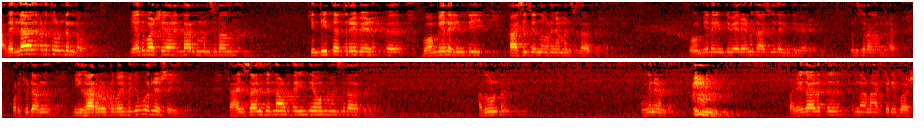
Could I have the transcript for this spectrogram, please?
അതെല്ലായിടത്തും ഉണ്ടല്ലോ. ഏത് ഭാഷയാ എല്ലാവർക്കും മനസ്സിലാവുന്നത്? ഹിന്ദിത്തെ എത്രയോ ബോംബെയിലെ ഹിന്ദി കാശി ചെന്ന് പറഞ്ഞാൽ മനസ്സിലാകത്തില്ല. ബോംബെയിലെ ഹിന്ദി വേറെയാണ് കാശിയിലെ ഹിന്ദി വേറെയാണ്. മനസ്സിലാകാൻ പറയാം കുറച്ചുകൂടെ അങ്ങ് ബീഹാറിലോട്ട് പോയി കഴിഞ്ഞാൽ ഒരു രക്ഷയില്ല. രാജസ്ഥാനിൽ ചെന്ന അവിടുത്തെ ഹിന്ദി നമുക്ക് മനസ്സിലാകത്തില്ല. അതുകൊണ്ട് അങ്ങനെയുണ്ട്. പഴയകാലത്ത് എന്താണ് അച്ചടി ഭാഷ?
